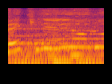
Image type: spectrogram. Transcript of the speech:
Bekliyorum.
